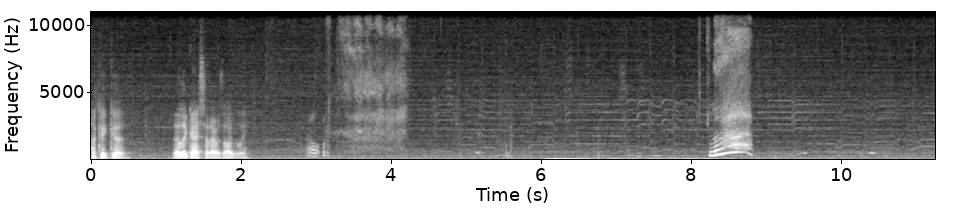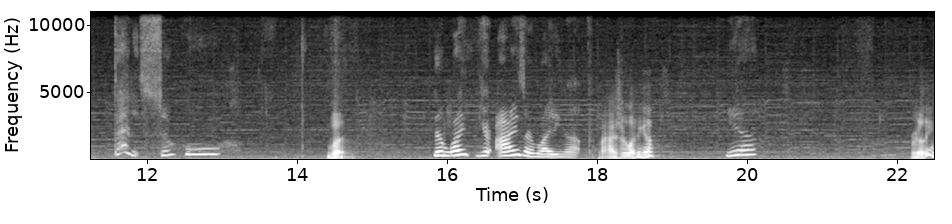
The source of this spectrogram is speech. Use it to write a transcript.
Okay, good. The other guy said I was ugly. Oh. That is so cool. What? Your light, your eyes are lighting up. My eyes are lighting up? Yeah. Really?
